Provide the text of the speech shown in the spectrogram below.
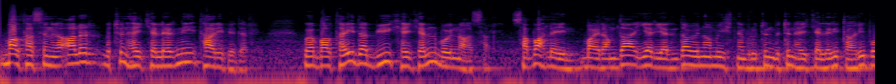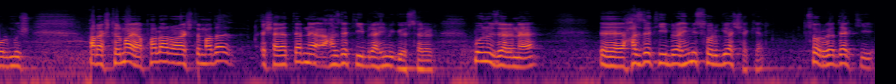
baltasını alır, bütün heykellerini tahrip eder. Ve baltayı da büyük heykelin boynuna asar. Sabahleyin bayramda yer yerinde oynamış, Nemrut'un bütün heykelleri tahrip olmuş. Araştırma yaparlar, araştırmada işaretler ne? Hazreti İbrahim'i gösterir. Bunun üzerine e, Hazreti İbrahim'i sorguya çeker. Sorguya der ki,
